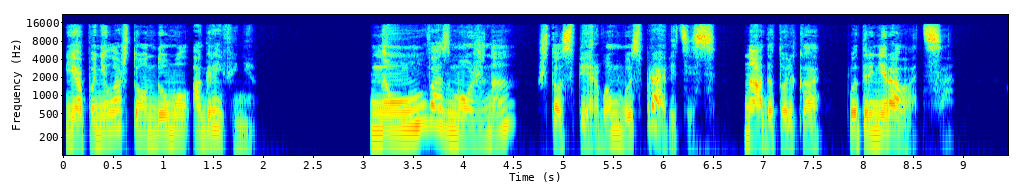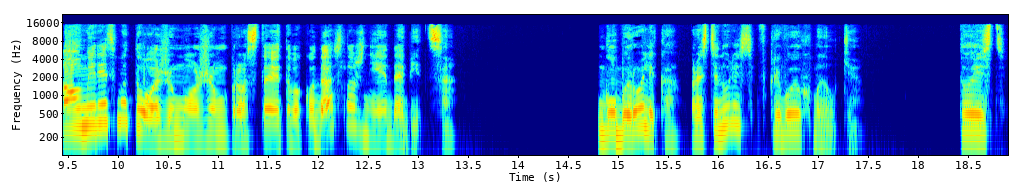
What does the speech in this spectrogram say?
я поняла, что он думал о Гриффине. «Ну, возможно, что с первым вы справитесь. Надо только потренироваться». А умереть мы тоже можем, просто этого куда сложнее добиться. Губы ролика растянулись в кривой ухмылке. «То есть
